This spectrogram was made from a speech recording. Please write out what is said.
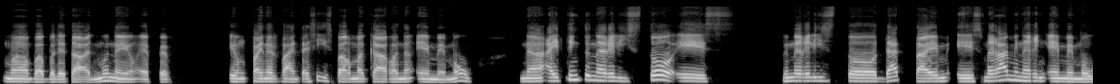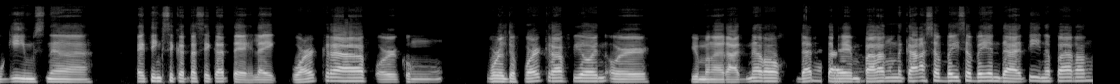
mababalitaan mo na yung FF yung Final Fantasy is parang magkaroon ng MMO na I think to na-release to is nung na-release to that time is marami na ring MMO games na I think sikat na sikat eh like Warcraft or kung World of Warcraft yon or yung mga Ragnarok that time parang nagkakasabay-sabay yan dati na parang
